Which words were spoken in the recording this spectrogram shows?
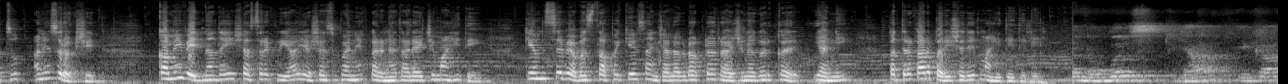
अचूक आणि सुरक्षित कमी वेदनादायी शस्त्रक्रिया यशस्वीपणे करण्यात आल्याची माहिती किम्सचे व्यवस्थापकीय संचालक डॉक्टर राजनगरकर यांनी पत्रकार परिषदेत माहिती दिली. नंबर्स ह्या एका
